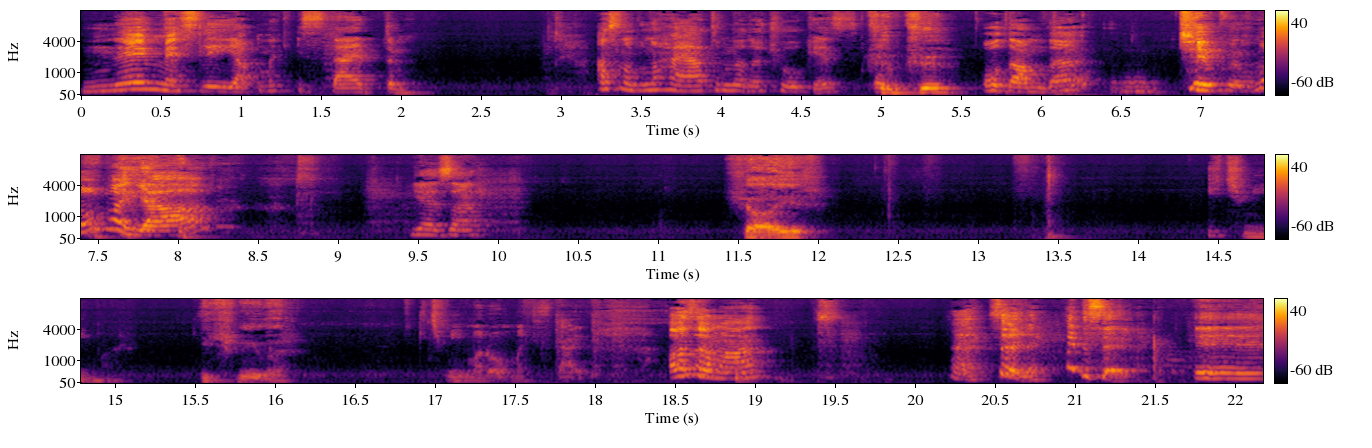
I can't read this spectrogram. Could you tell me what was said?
ne mesleği yapmak isterdim? Aslında bunu hayatımda da çoğu kez Çöpçü. odamda şey yapıyorum ama ya. Yazar. Şair. İç mimar. iç mimar. İç mimar olmak isterdim. O zaman Heh, söyle. Hadi söyle. Ee,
